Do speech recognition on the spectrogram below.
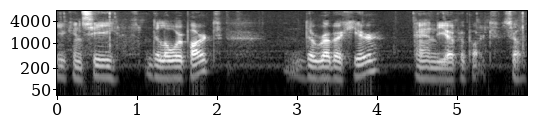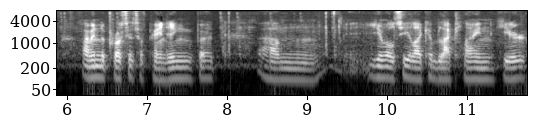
you can see the lower part the rubber here and the upper part. So I'm in the process of painting, but um, you will see like a black line here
